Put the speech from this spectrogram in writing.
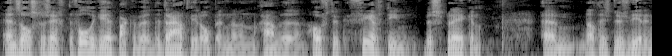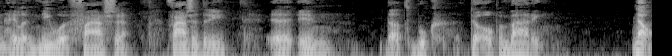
En zoals gezegd, de volgende keer pakken we de draad weer op en dan gaan we hoofdstuk 14 bespreken. En dat is dus weer een hele nieuwe fase, fase 3, uh, in dat boek De Openbaring. Nou,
